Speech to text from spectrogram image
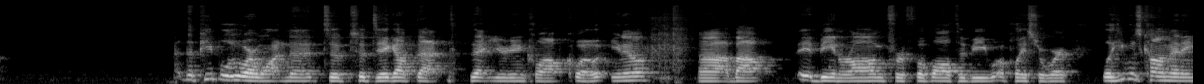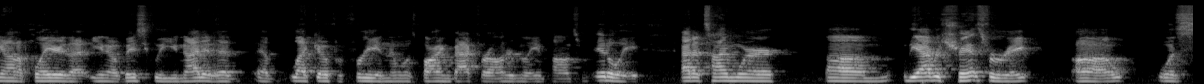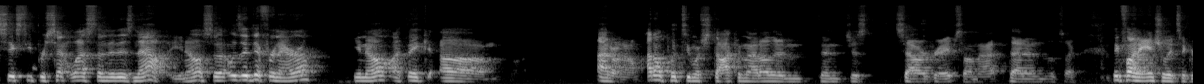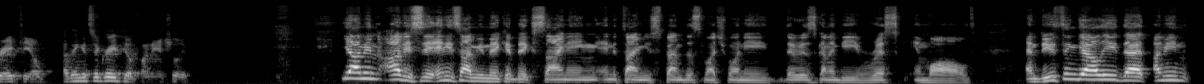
the people who are wanting to, to, to dig up that that Jurgen Klopp quote, you know, uh, about it being wrong for football to be a place work. Well, he was commenting on a player that you know basically United had, had let go for free and then was buying back for 100 million pounds from Italy at a time where um, the average transfer rate uh, was 60% less than it is now. You know, so it was a different era. You know, I think um, I don't know. I don't put too much stock in that other than, than just sour grapes on that that end. Looks like I think financially it's a great deal. I think it's a great deal financially. Yeah, I mean, obviously, anytime you make a big signing, anytime you spend this much money, there is going to be risk involved. And do you think, Gally, that I mean,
